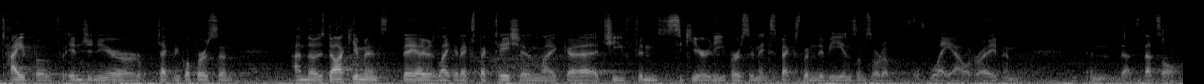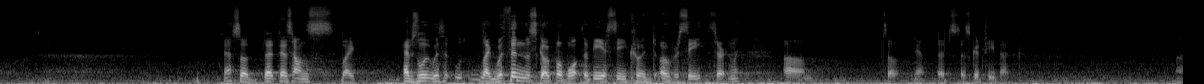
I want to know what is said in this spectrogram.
type of engineer or technical person on those documents, there's like an expectation, like a chief and security person expects them to be in some sort of layout, right? And and that's that's all. Yeah, so that, that sounds like absolutely with, like within the scope of what the BSC could oversee, certainly. Um, so yeah, that's that's good feedback. Um,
